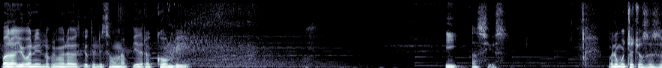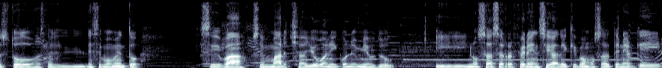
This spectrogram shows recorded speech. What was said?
Para Giovanni es la primera vez que utiliza una piedra combi. Y así es. Bueno muchachos, eso es todo hasta el- ese momento. Se va, se marcha Giovanni con el Mewtwo y nos hace referencia de que vamos a tener que ir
